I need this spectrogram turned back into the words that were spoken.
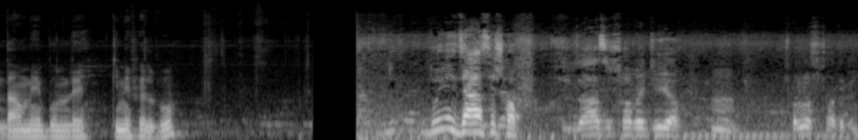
দামে বললে কিনে ফেলব। দুই যা আছে সব। যা আছে সবাই ঠিয়া হুম। ষোলোশো টাকা দেবেন।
